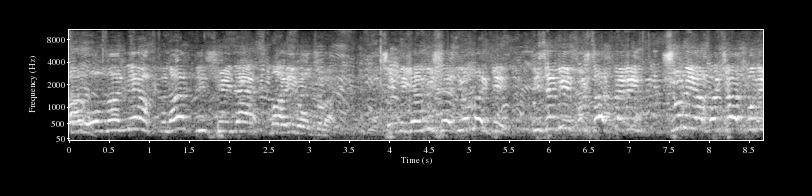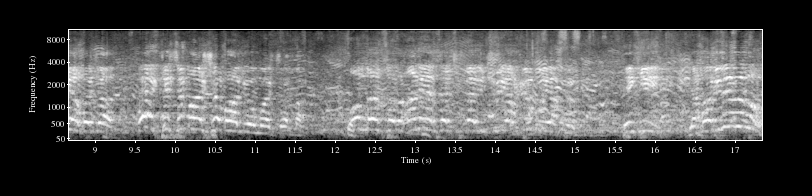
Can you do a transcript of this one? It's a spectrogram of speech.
zaman ne yaptılar? Bir şeyde mahir oldular. Şimdi gelmişler diyorlar ki bize bir fırsat verin, şunu yapacağız, bunu yapacağız. Herkesi maaşa bağlıyor maşallah. Ondan sonra anayasa çıkarıyor, şu yapıyor, bu yapıyor. Peki yapabilir mi bu?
